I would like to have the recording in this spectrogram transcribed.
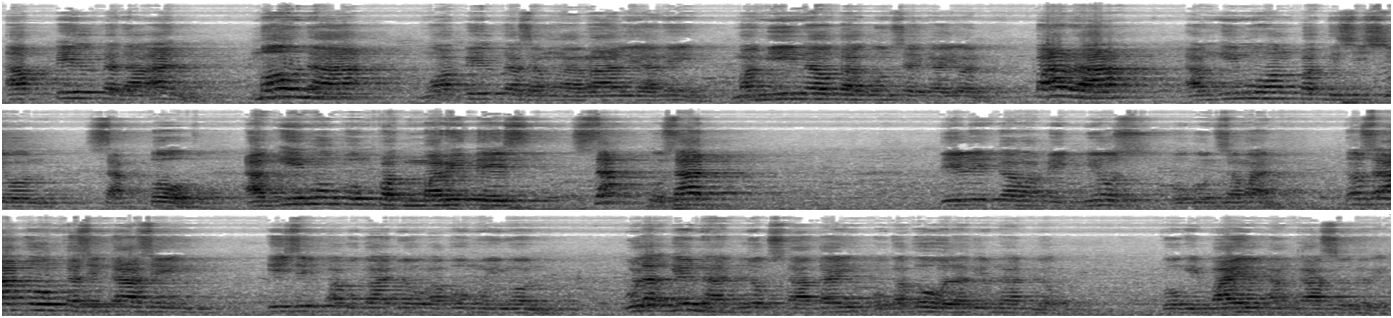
Apil tadaan. Mao na moapil ta sa mga rally ani. Maminaw ta kung sa kayon. Para ang imuhang pagdesisyon sakto. Ang imo pong pagmarites sakto sad. Dili ka ma-fake news o kung sa man. No, sa akong kasing-kasing isip abogado ako moingon. Wala gyud hadlok sa tatay o ako wala gyud hadlok. Kung i-file ang kaso diri.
